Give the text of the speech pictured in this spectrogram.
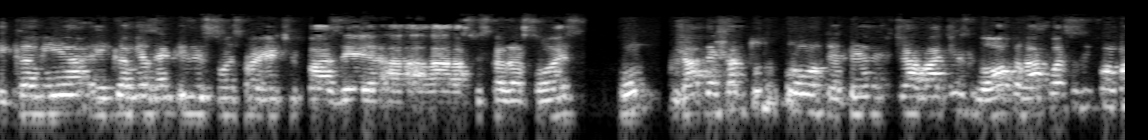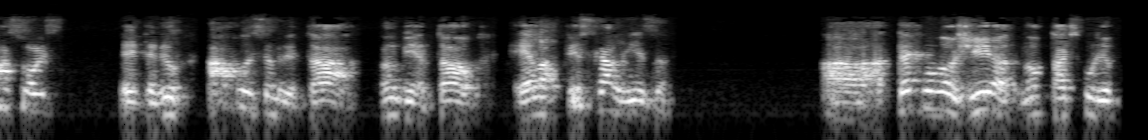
encaminha, encaminha as requisições para a gente fazer a, a, as fiscalizações, com, já deixar tudo pronto, a gente já vai desloca lá com essas informações. Entendeu? A Polícia Militar Ambiental, ela fiscaliza. A, a tecnologia não está disponível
